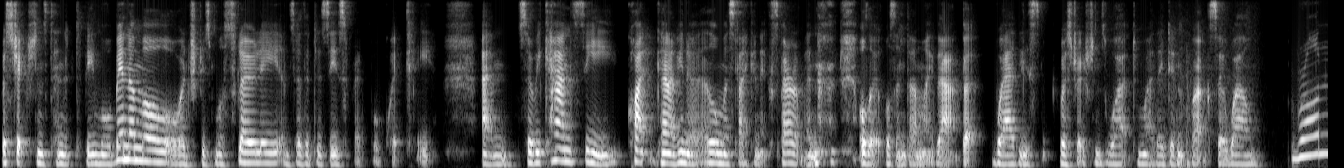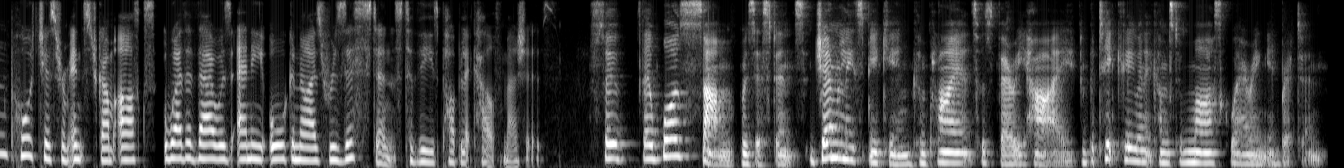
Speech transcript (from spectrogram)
restrictions tended to be more minimal or introduced more slowly. And so the disease spread more quickly. Um, so we can see quite kind of, you know, almost like an experiment, although it wasn't done like that, but where these restrictions worked and where they didn't work so well. Ron Porteous from Instagram asks whether there was any organised resistance to these public health measures. So there was some resistance. Generally speaking, compliance was very high, and particularly when it comes to mask wearing in Britain.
